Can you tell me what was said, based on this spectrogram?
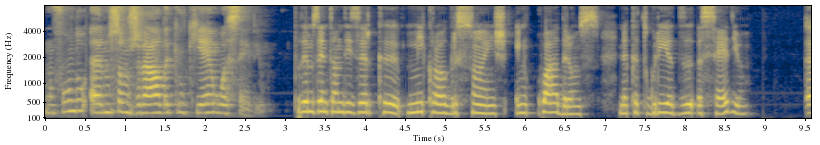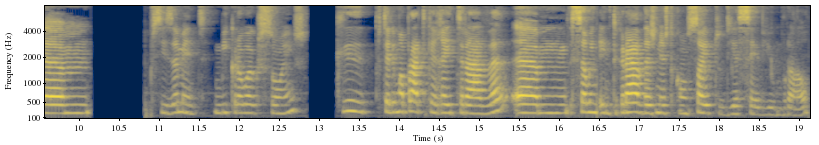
no fundo, a noção geral daquilo que é o assédio. Podemos então dizer que microagressões enquadram-se na categoria de assédio? Um, precisamente, microagressões que, por terem uma prática reiterada, um, são integradas neste conceito de assédio moral,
